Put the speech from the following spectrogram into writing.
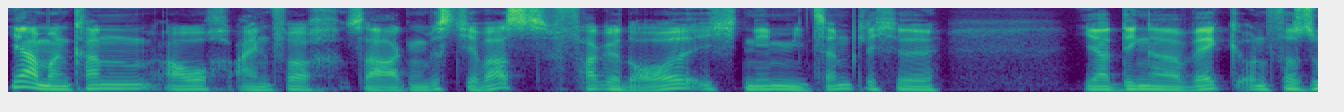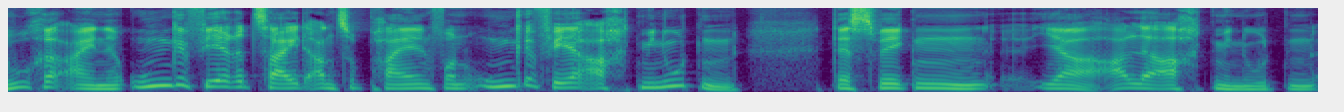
Ja, man kann auch einfach sagen, wisst ihr was, fuck it all, ich nehme sämtliche ja, Dinger weg und versuche eine ungefähre Zeit anzupeilen von ungefähr acht Minuten. Deswegen, ja, alle acht Minuten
